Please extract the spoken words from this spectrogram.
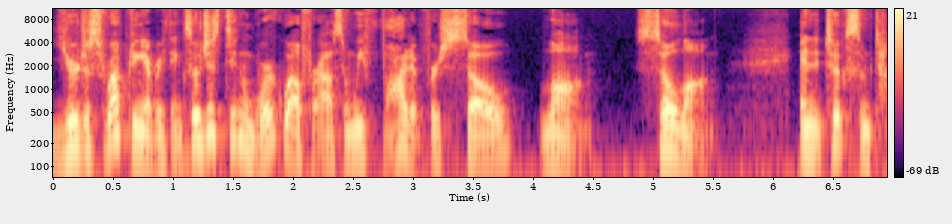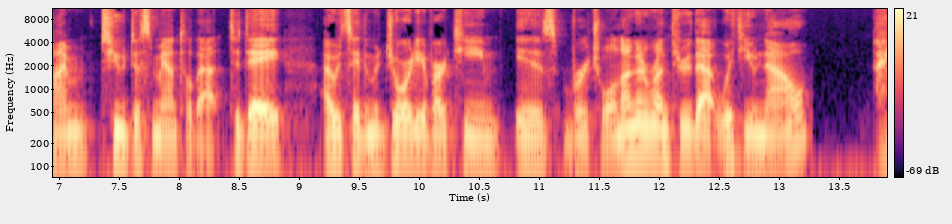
you're disrupting everything. So it just didn't work well for us. And we fought it for so long, so long. And it took some time to dismantle that. Today, I would say the majority of our team is virtual. And I'm going to run through that with you now. I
